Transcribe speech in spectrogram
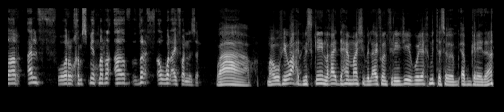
صار 1500 مرة آه، ضعف أول ايفون نزل. wow. ما هو في واحد مسكين لغاية دحين ماشي بالآيفون 3 G يقول يا أخي متى أسوي upgrade ها؟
